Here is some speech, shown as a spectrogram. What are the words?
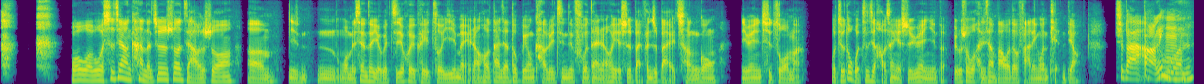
我我我是这样看的，就是说，假如说，嗯，你嗯，我们现在有个机会可以做医美，然后大家都不用考虑经济负担，然后也是百分之百成功，你愿意去做吗？我觉得我自己好像也是愿意的。比如说，我很想把我的法令纹填掉，是吧？法令纹。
